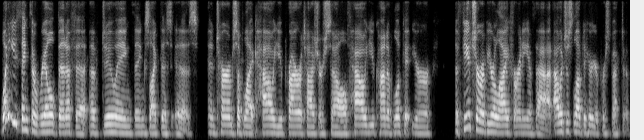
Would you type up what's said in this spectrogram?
what do you think the real benefit of doing things like this is in terms of like how you prioritize yourself, how you kind of look at your the future of your life or any of that? I would just love to hear your perspective.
